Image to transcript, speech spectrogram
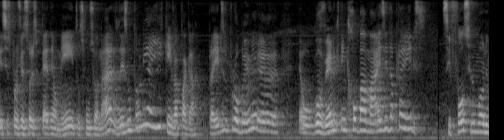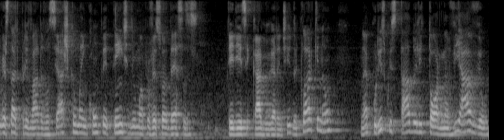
esses professores pedem aumento, os funcionários, eles não estão nem aí quem vai pagar. Para eles o problema é, é, o governo que tem que roubar mais e dar para eles. Se fosse numa universidade privada, você acha que uma incompetente de uma professora dessas teria esse cargo garantido? É claro que não. Né? Por isso que o Estado ele torna viável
